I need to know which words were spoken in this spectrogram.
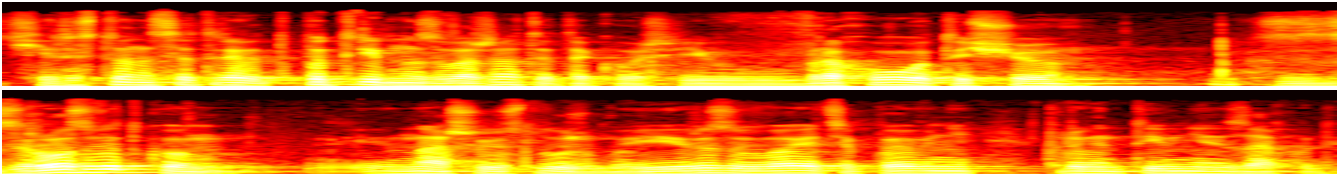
Через то на це треба, потрібно зважати також і враховувати, що з розвитком нашої служби і розвиваються певні превентивні заходи.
